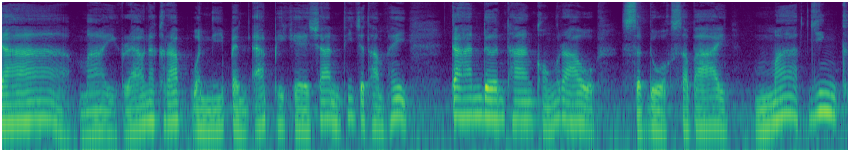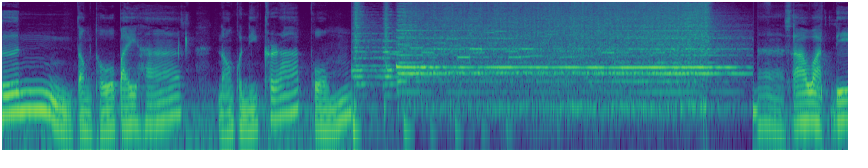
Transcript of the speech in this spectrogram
ยา มาอีกแล้วนะครับ วันนี้เป็นแอปพลิเคชันที่จะทำให้การเดินทางของเราสะดวกสบายมากยิ่งขึ้น ต้องโทรไปหาน้องคนนี้ครับผมอ่าสวัสดี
